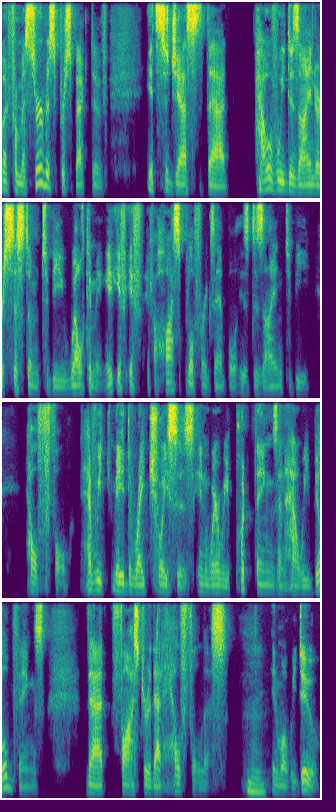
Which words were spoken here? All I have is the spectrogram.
but from a service perspective it suggests that how have we designed our system to be welcoming if if if a hospital for example is designed to be healthful? Have we made the right choices in where we put things and how we build things that foster that healthfulness mm. in what we do?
